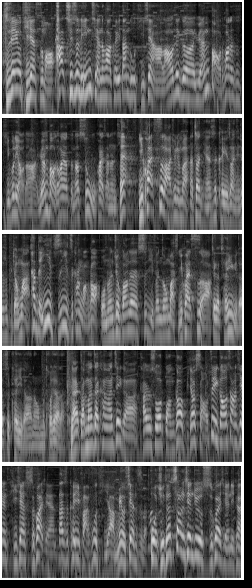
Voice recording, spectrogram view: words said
直接又提现四毛。它其实零钱的话可以单独提现啊，然后这个元宝的话呢是提不了的啊，元宝的话要等到十五块才能提。哎，一块四了，兄弟们，那赚钱是可以赚钱，就是比较慢，它得一直一直看广告。我们就光这十几分钟吧，一块四啊，这个成语的是可以的啊。那我们脱下来，来，咱们再看看这个啊，它是说广告比较少，最高上限提现十块钱，但是可以反复提啊，没有限制的。我去，它上限就有十块钱，你看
